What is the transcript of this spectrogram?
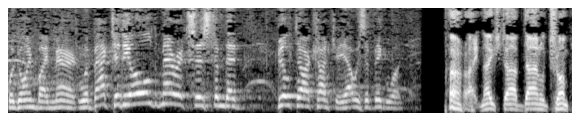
We're going by merit. We're back to the old merit system that built our country. That was a big one. All right, nice job, Donald Trump.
